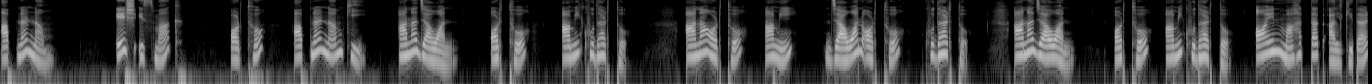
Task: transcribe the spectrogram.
আপনার নাম। এশ ইসমাক, অর্থ, আপনার নাম কি? আনা জাওয়ান, অর্থ, আমি ক্ষুধার্ত। আনা অর্থ, আমি, জাওয়ান অর্থ, ক্ষুধার্ত। আনা জাওয়ান অর্থ, আমি ক্ষুধার্ত। অয়েন মাহাত্তাত আলকিতার।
